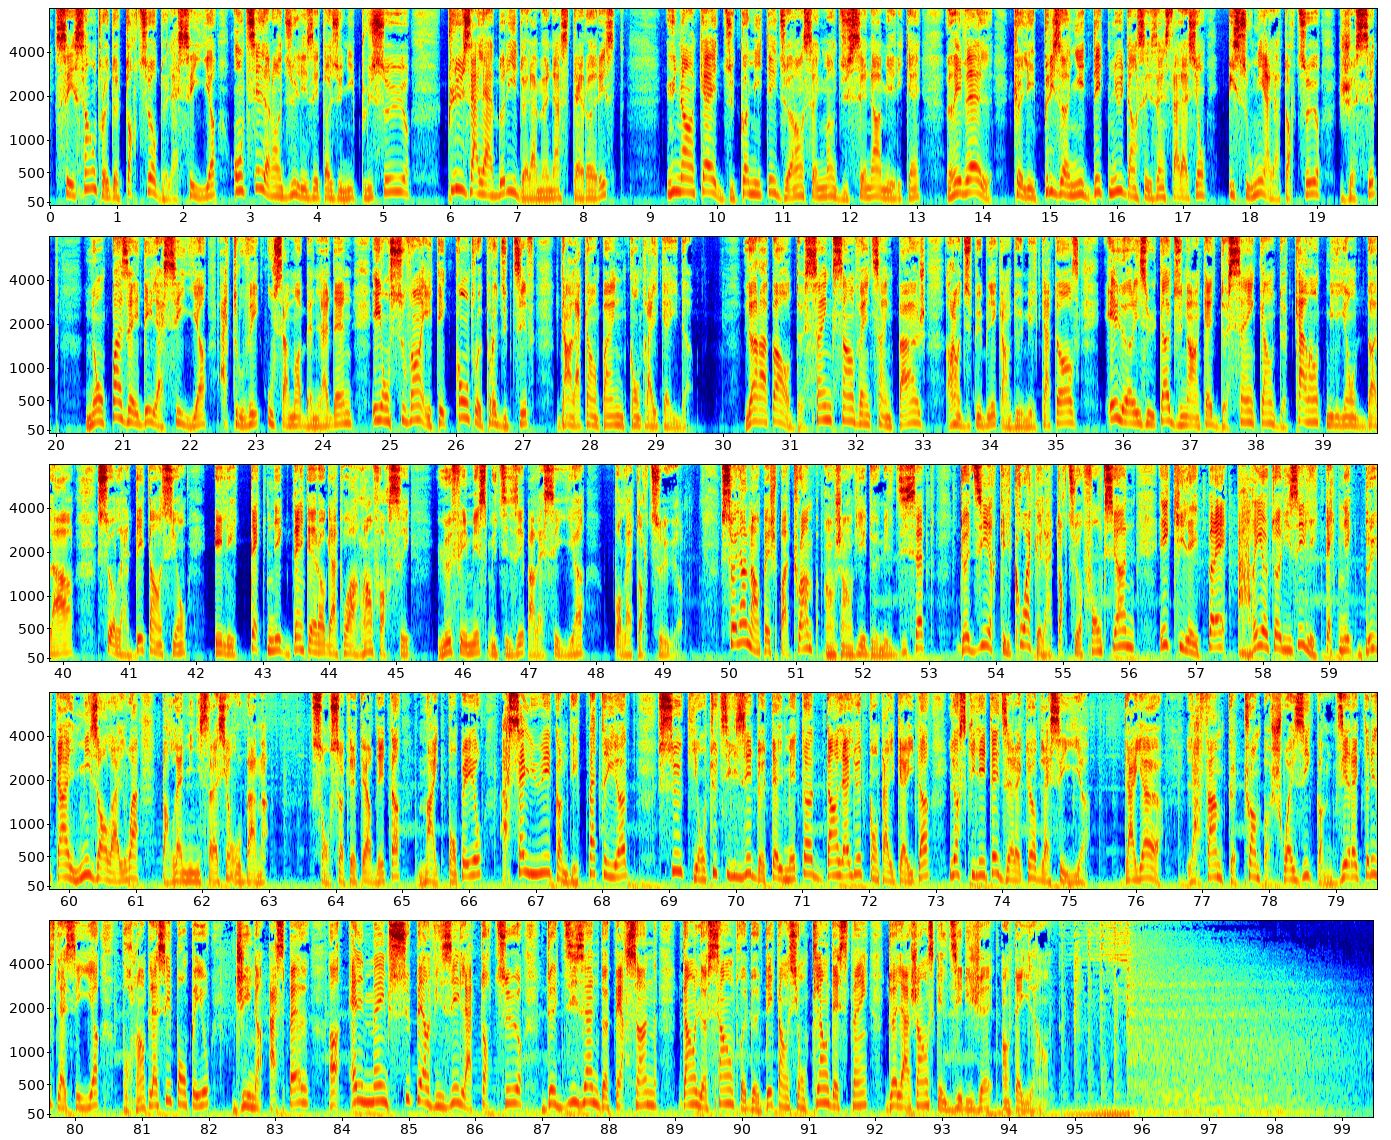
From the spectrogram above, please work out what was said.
Ces centres de torture de la CIA ont-ils rendu les États-Unis plus sûrs, plus à l'abri de la menace terroriste? Une enquête du comité du renseignement du Sénat américain révèle que les prisonniers détenus dans ces installations et soumis à la torture, je cite, n'ont pas aidé la CIA à trouver Oussama Ben Laden et ont souvent été contre-productifs dans la campagne contre Al-Qaïda. Le rapport de 525 pages rendu public en 2014 est le résultat d'une enquête de 5 ans de 40 millions de dollars sur la détention et les techniques d'interrogatoire renforcées, l'euphémisme utilisé par la CIA pour la torture. Cela n'empêche pas Trump, en janvier 2017, de dire qu'il croit que la torture fonctionne et qu'il est prêt à réautoriser les techniques brutales mises hors la loi par l'administration Obama. Son secrétaire d'État, Mike Pompeo, a salué comme des patriotes ceux qui ont utilisé de telles méthodes dans la lutte contre Al-Qaïda lorsqu'il était directeur de la CIA. D'ailleurs, la femme que Trump a choisie comme directrice de la CIA pour remplacer Pompeo, Gina Aspel, a elle-même supervisé la torture de dizaines de personnes dans le centre de détention clandestin de l'agence qu'elle dirigeait en Thaïlande.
